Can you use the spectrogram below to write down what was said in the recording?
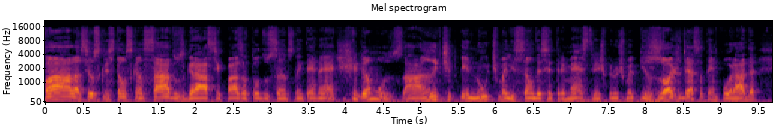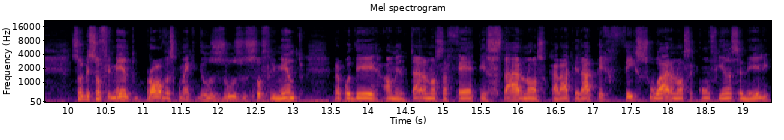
Fala, seus cristãos cansados, graça e paz a todos os santos da internet. Chegamos à antepenúltima lição desse trimestre, antepenúltimo episódio dessa temporada sobre sofrimento, provas, como é que Deus usa o sofrimento para poder aumentar a nossa fé, testar o nosso caráter, aperfeiçoar a nossa confiança nele.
